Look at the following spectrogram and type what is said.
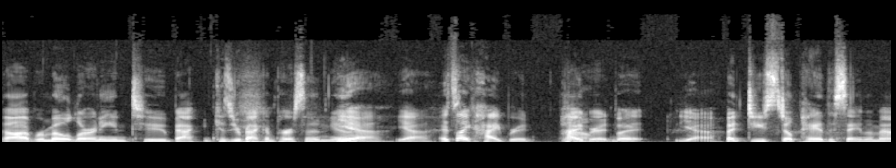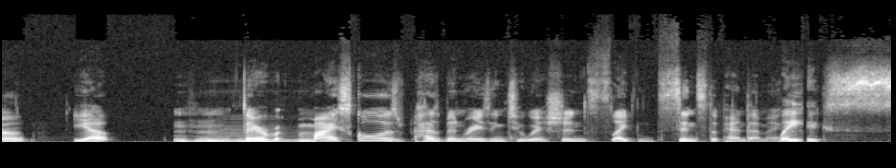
uh, remote learning to back because you're back in person. Yeah. Yeah, yeah, it's like hybrid. now, Hybrid. but yeah. But do you still pay the same amount? Yep. hmm There, my school is, has been raising tuitions like since the pandemic. Wait, excuse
